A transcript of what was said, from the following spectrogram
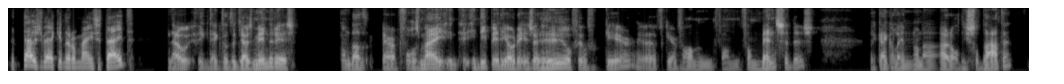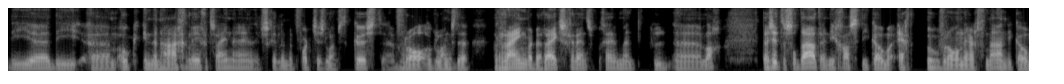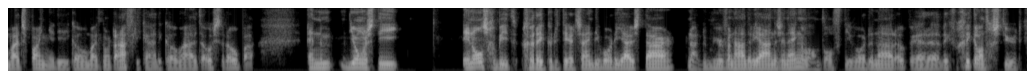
Het thuiswerken in de Romeinse tijd? Nou, ik denk dat het juist minder is omdat er volgens mij in, in die periode is er heel veel verkeer. Uh, verkeer van, van, van mensen dus. We kijken alleen nog naar al die soldaten die, uh, die um, ook in Den Haag gelegerd zijn. Hè, verschillende fortjes langs de kust. Uh, vooral ook langs de Rijn, waar de Rijksgrens op een gegeven moment lag. Daar zitten soldaten en die gasten die komen echt overal nergens vandaan. Die komen uit Spanje, die komen uit Noord-Afrika, die komen uit Oost-Europa. En de jongens die in ons gebied gerecruiteerd zijn, die worden juist daar, nou, de muur van Hadrianus in Engeland, of die worden naar ook weer ik, Griekenland gestuurd.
